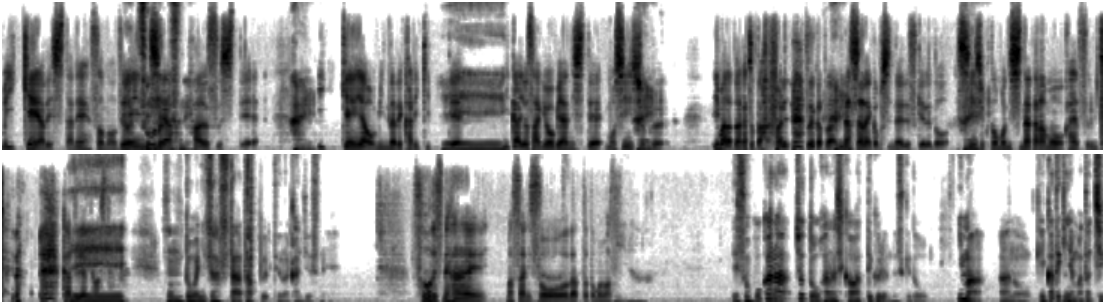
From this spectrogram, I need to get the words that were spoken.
一軒家でしたね。その全員でシェアハウスして、はい、一軒家をみんなで借り切って、2階を作業部屋にして、もう寝食、はい、今だとなんかちょっとあんまり そういう方はいらっしゃらないかもしれないですけれど、はい、寝食ともにしながらも開発するみたいな 感じでやってました。えー、本当にザ・スタートアップっていうような感じですね。そうですね、はい。まさにそうだったと思います。いいで、そこからちょっとお話変わってくるんですけど、今、あの、結果的にはまた違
